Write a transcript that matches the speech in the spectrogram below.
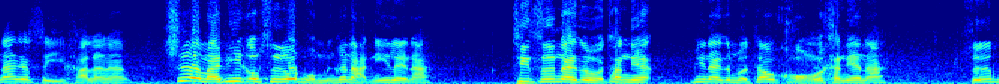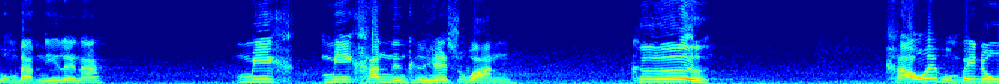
น่าจะสี่คันแล้วนะ เชื่อไหมพี่เขาซื้อรถผมถึงขนาดนี้เลยนะ ที่ซื้อนายตำรวจท่านเนี้ย พี่นายตำรวจเจ้าของรถคันนี้นะ ซื้อผมแบบนี้เลยนะ มีมีคันหนึ่งคือ H1 คือเขาให้ผมไปดู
